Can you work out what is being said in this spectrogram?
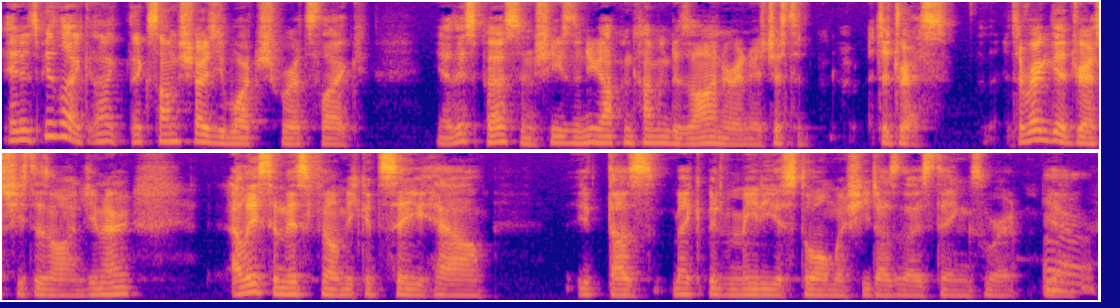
And it's a bit like like like some shows you watch where it's like, yeah, this person she's the new up and coming designer, and it's just a it's a dress. It's a regular dress she's designed. You know, at least in this film you could see how it does make a bit of a media storm where she does those things where it yeah Mm.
